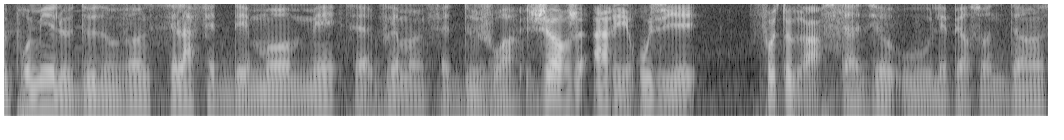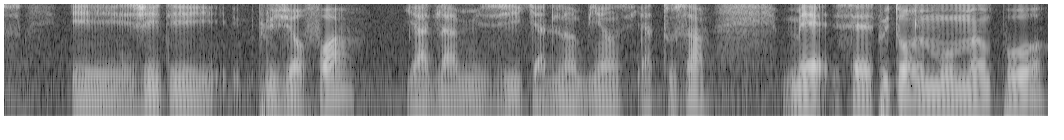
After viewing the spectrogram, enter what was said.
Le 1er et le 2 novembre, c'est la fête des morts, mais c'est vraiment une fête de joie. Georges Harry Rousier, photographe. C'est-à-dire où les personnes dansent. Et j'ai été plusieurs fois. Il y a de la musique, il y a de l'ambiance, il y a tout ça. Mais c'est plutôt un moment pour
